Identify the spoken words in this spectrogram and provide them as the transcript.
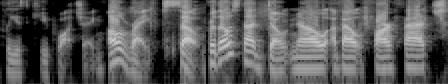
please keep watching. All right. So for those that don't know about Farfetch,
